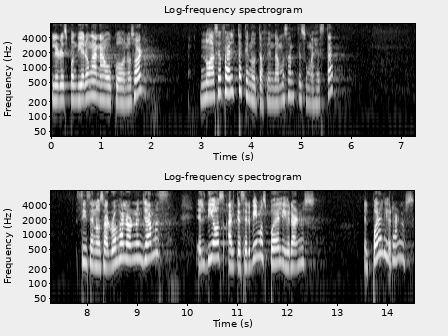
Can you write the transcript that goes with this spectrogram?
Le respondieron a Nabucodonosor, no hace falta que nos defendamos ante su majestad. Si se nos arroja el horno en llamas, el Dios al que servimos puede librarnos. Él puede librarnos.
